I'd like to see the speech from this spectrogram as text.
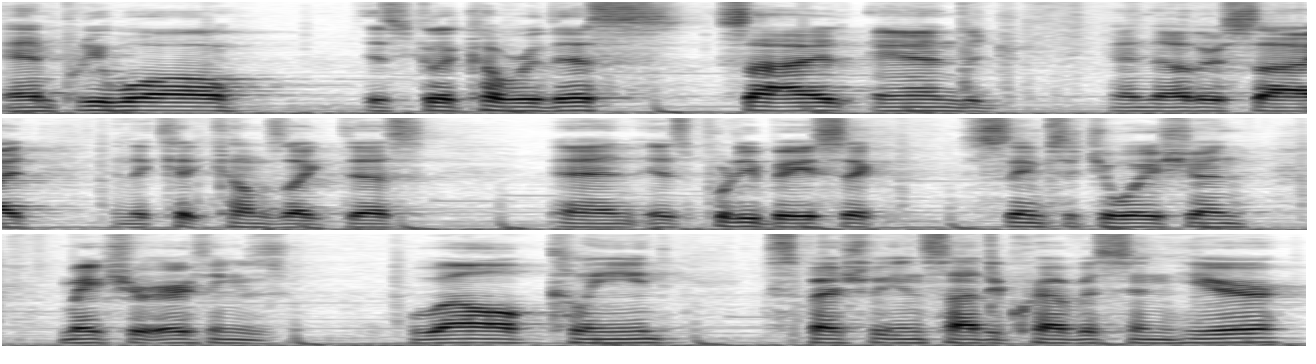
and pretty well it's going to cover this side and the, and the other side and the kit comes like this. And it's pretty basic same situation. Make sure everything's well cleaned especially inside the crevice in here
